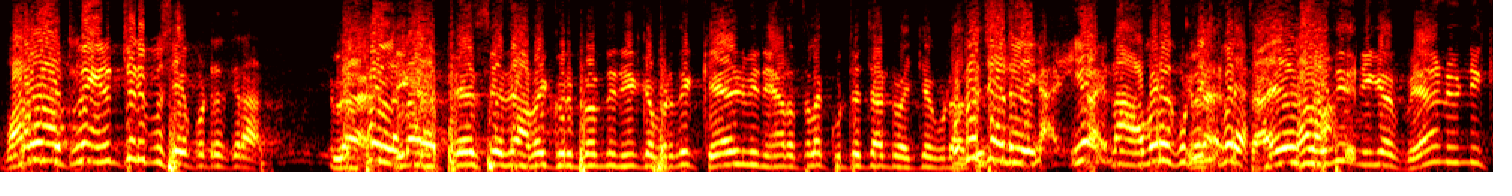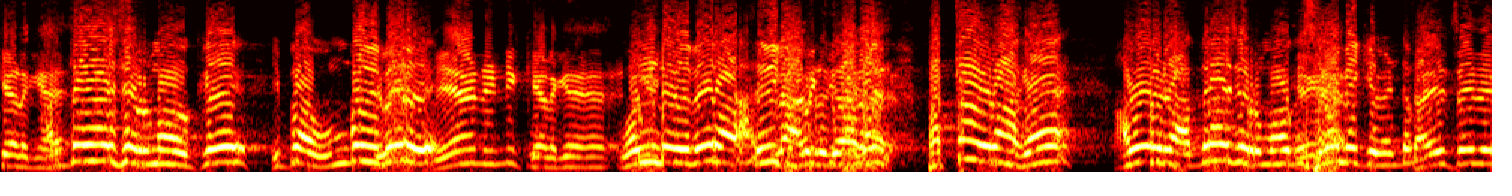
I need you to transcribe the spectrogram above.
வரலாற்றில் இருட்டடிப்பு செய்யப்பட்டிருக்கிறார். பேசியது அவை குறிப்பு வந்து நீக்கப்படுது. கேள்வி நேரத்துல குற்றச்சாட்டு வைக்க கூடாது குற்றச்சாட்டு நான் அவரை செய்து நீங்க வேணும்னு கேளுங்க. வர்மாவுக்கு இப்ப ஒன்பது பேர் வேணும்னு கேளுங்க. ஒன்பது பேர் அறிவிக்கப்பட்டிருக்கிறார்கள். பத்தாவதாக அவருடைய அர்த்தநாரீஸ்வரர் வர்மாவுக்கு சிலை வைக்க வேண்டும். தயவு செய்து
